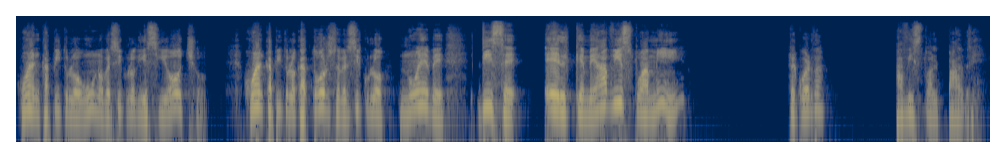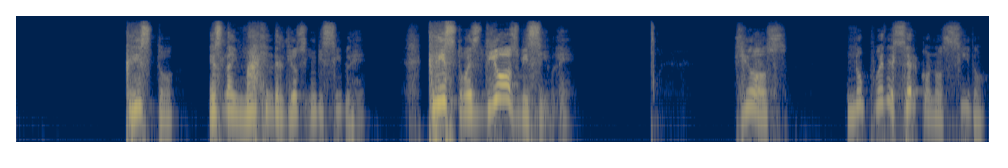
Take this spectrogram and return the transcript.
Juan capítulo 1, versículo 18. Juan capítulo 14, versículo 9. Dice, el que me ha visto a mí, recuerda, ha visto al Padre. Cristo es la imagen del Dios invisible. Cristo es Dios visible. Dios no puede ser conocido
